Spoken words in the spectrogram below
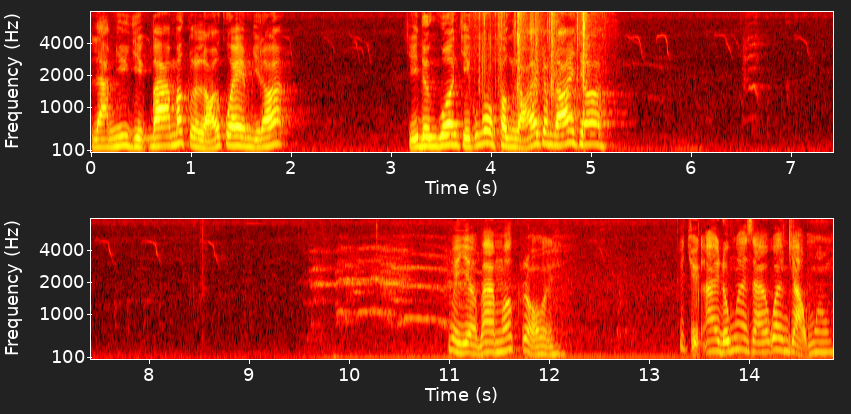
Làm như việc ba mất là lỗi của em vậy đó. Chị đừng quên chị cũng có một phần lỗi ở trong đó hay chưa? Bây giờ ba mất rồi cái chuyện ai đúng ai sai có quan trọng không?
